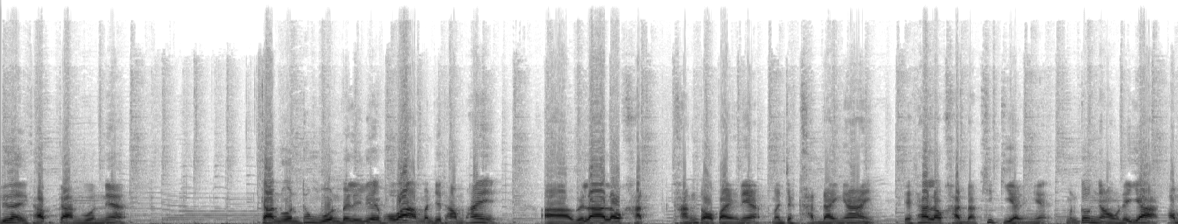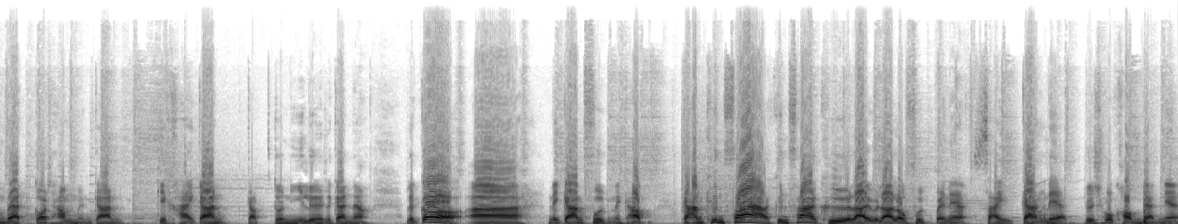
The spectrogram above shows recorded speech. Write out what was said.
เรื่อยๆครับการวนเนี่ยการวนต้องวนไปเรื่อยๆ เพราะว่ามันจะทำให้เวลาเราขัดครั้งต่อไปเนี่ยมันจะขัดได้ง่าย แต่ถ้าเราขัดแบบขี้เกียจอย่างเงี้ยมันก็เงาได้ยากคอมแบทก็ทำเหมือนกันคล้ายๆกันกับตัวนี้เลยแล้วกันนะ แล้วก็ในการฝึกนะครับ การขึ้นฟ้าขึ้นฟ้าคืออะไรเวลาเราฝึกไปเนี่ยใส่กลางแดด โดยเฉพาะคอมแบทเนี่ย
